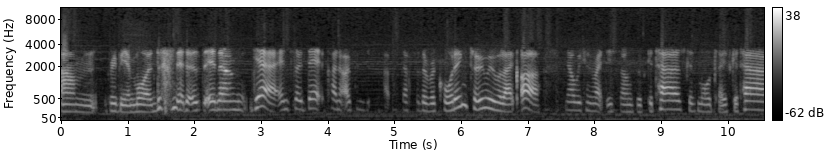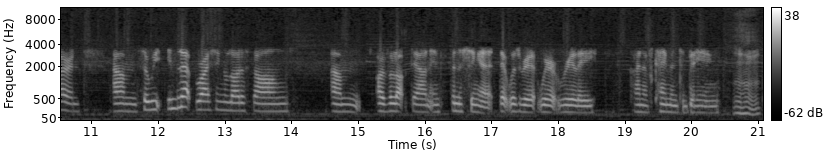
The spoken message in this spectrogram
um, Ruby and Maud, that is. And um, yeah, and so that kind of opened up stuff for the recording too. We were like, oh, now we can write these songs with guitars because Maud plays guitar. And um, so we ended up writing a lot of songs um, over lockdown and finishing it. That was re- where it really kind of came into being. Mm-hmm.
